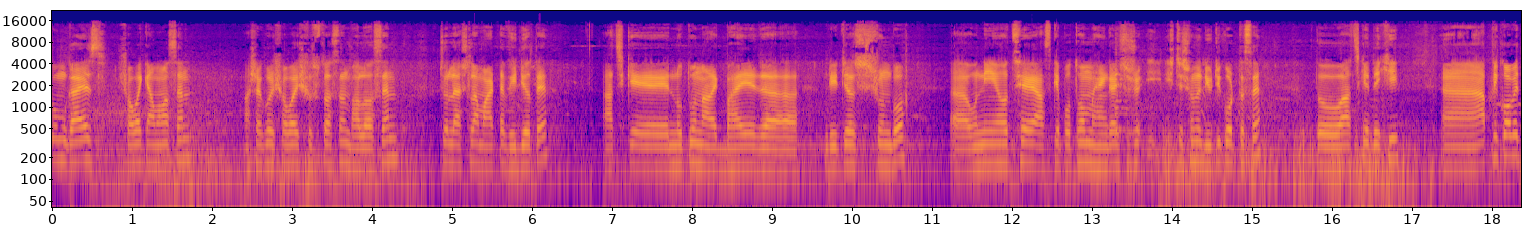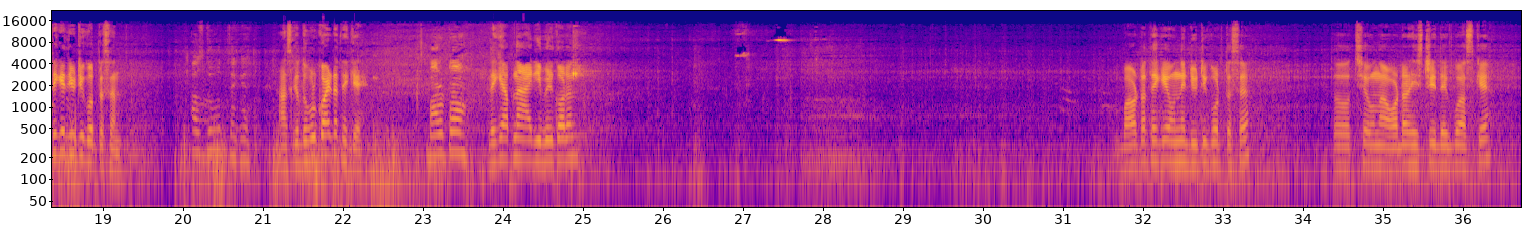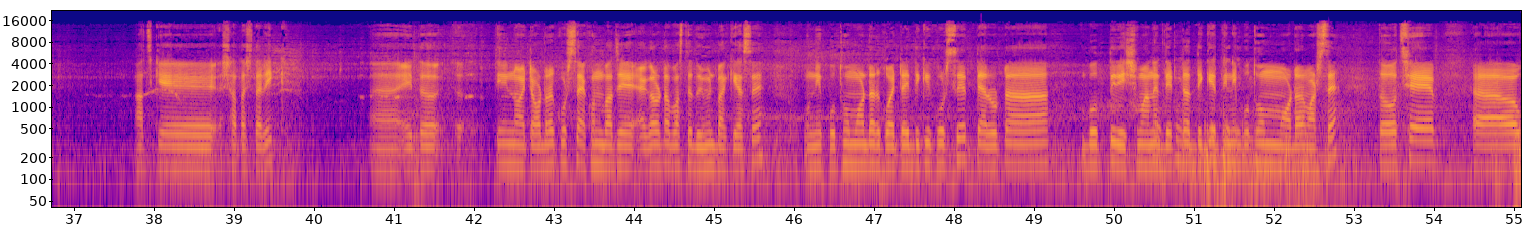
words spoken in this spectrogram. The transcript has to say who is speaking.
Speaker 1: Guys সবাই কেমন আছেন? আশা করি সবাই সুস্থ আছেন ভালো আছেন। চলে আসলাম আরেকটা ভিডিওতে। আজকে নতুন আরেক ভাইয়ের ডিটেলস শুনব। উনি হচ্ছে আজকে প্রথম হ্যাঙ্গার স্টেশন স্টেশনে ডিউটি করতেছে। তো আজকে দেখি আপনি কবে থেকে ডিউটি করতেছেন?
Speaker 2: আজ দুপুর থেকে।
Speaker 1: আজকে দুপুর কয়টা থেকে?
Speaker 2: বারোটা।
Speaker 1: দেখি আপনার আইডি বের করেন। বারোটা থেকে উনি ডিউটি করতেছে। তো হচ্ছে ওনার অর্ডার হিস্ট্রি দেখব আজকে। আজকে সাতাশ তারিখ। এই তো তিনি নয়টা অর্ডার করছে এখন বাজে এগারোটা বাজতে দুই মিনিট বাকি আছে। উনি প্রথম অর্ডার কয়টার দিকে করছে? তেরোটা বত্রিশ মানে দেড়টার দিকে তিনি প্রথম অর্ডার মারছে। তো হচ্ছে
